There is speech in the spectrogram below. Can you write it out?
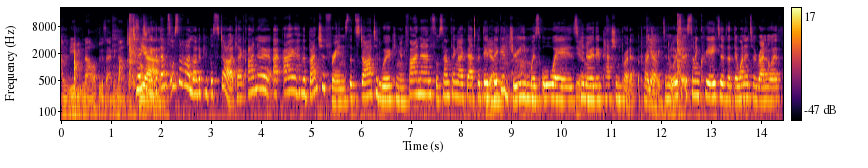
I'm leaving now because I have enough. Totally, Yeah. but that's also how a lot of people start. Like I know I, I have a bunch of friends that started working in finance or something like that, but their Yeah. bigger dream was always, Yeah. you know, their passion product project, and it Yeah. was, it was something creative that they wanted to run with.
